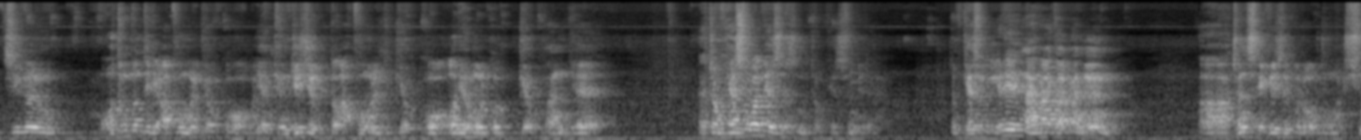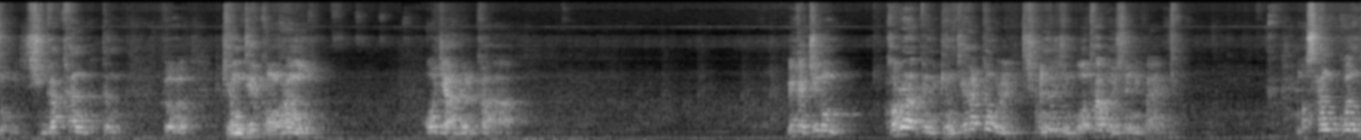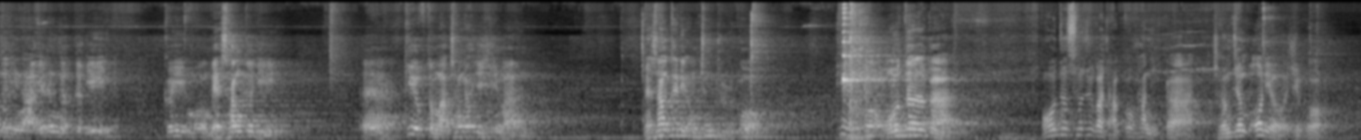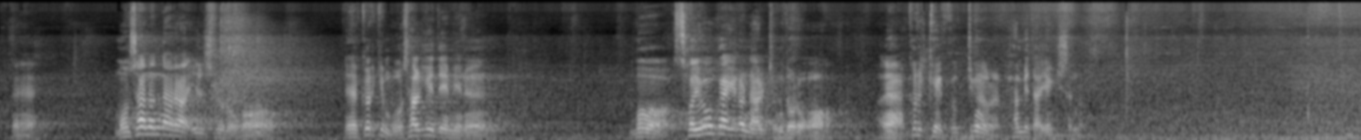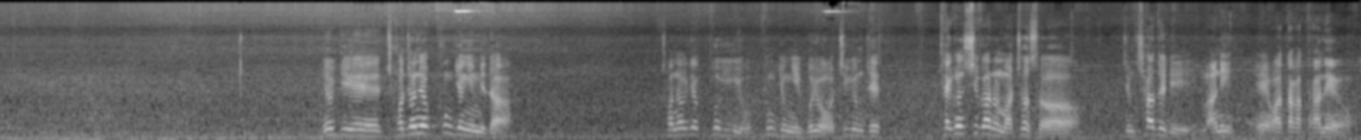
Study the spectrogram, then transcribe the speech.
지금 모든 분들이 아픔을 겪고 예, 경제적도 아픔을 겪고 어려움을 겪- 겪고 하는데 좀 해소가 됐었으면 좋겠습니다. 좀 계속 이래 나가다가는 아, 전 세계적으로 정말 심, 심각한 어떤 그 경제 공황이 오지 않을까. 그러니까 지금 코로나 때문에 경제 활동을 전혀 지금 못 하고 있으니까요. 뭐 상권들이나 이런 것들이 거의 뭐 매상들이 예, 기업도 마찬가지지만 매상들이 엄청 줄고 기업도 오더가 오더 수주가 자꾸 하니까 점점 어려워지고 예, 못 사는 나라일수록 예, 그렇게 못 살게 되면은 뭐 소요가 일어날 정도로 예, 그렇게 걱정을 합니다 여기서는. 여기에 초저녁 풍경입니다. 저녁 풍경이- 풍경이고요. 지금 이제 퇴근 시간을 맞춰서 지금 차들이 많이 예, 왔다 갔다 하네요.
